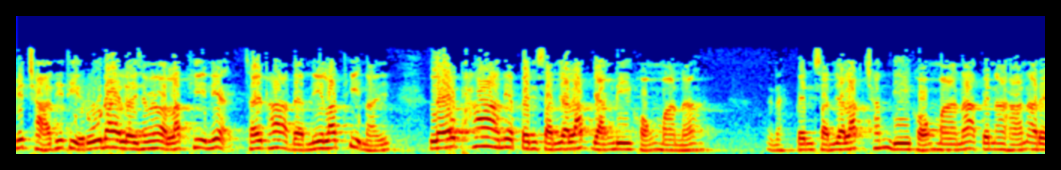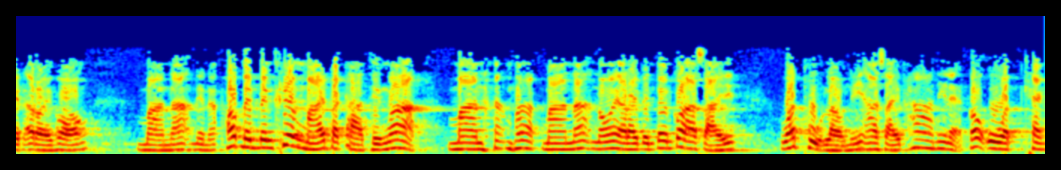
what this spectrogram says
มิจฉาทิฏฐิรู้ได้เลยใช่ไหมว่าลัทธิเนี่ยใช้ผ้าแบบนี้ลัทธิไหน แล้วผ้าเนี่ยเป็นสัญลักษณ์อย่างดีของมานะนะเป็นสัญลักษณ์ชั้นดีของมานะ เป็นอาหารอร่อยอร่อยของมานะเนี่ยนะเพราะเป็นเป็นเครื่องหมายประกาศถึงว่ามานะมากมานะน้อยอะไรเป็นต้นก็อาศัยวัตถุเหล่านี้อาศัยผ้านี่แหละ ก็อวดแข่ง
